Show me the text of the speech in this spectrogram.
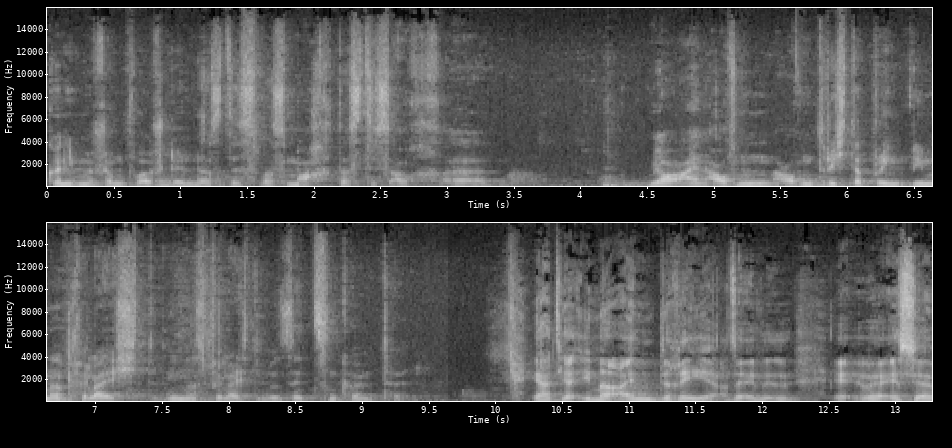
kann ich mir schon vorstellen, dass das was macht, dass das auch äh, ja, einen auf den, auf den Trichter bringt, wie man vielleicht, wie man es vielleicht übersetzen könnte. Er hat ja immer einen Dreh, also er, er, ist ja,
